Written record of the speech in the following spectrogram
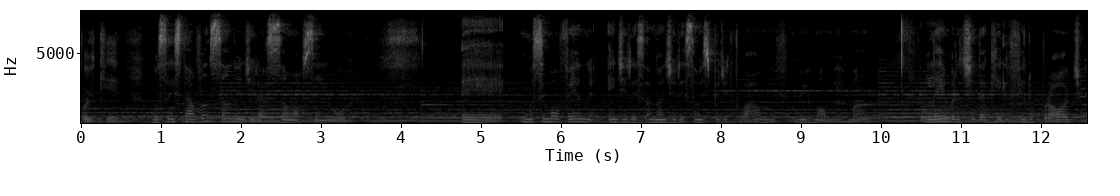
porque você está avançando em direção ao Senhor é, se movendo em direção, na direção espiritual, meu, meu irmão, minha irmã. Lembra-te daquele filho pródigo,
